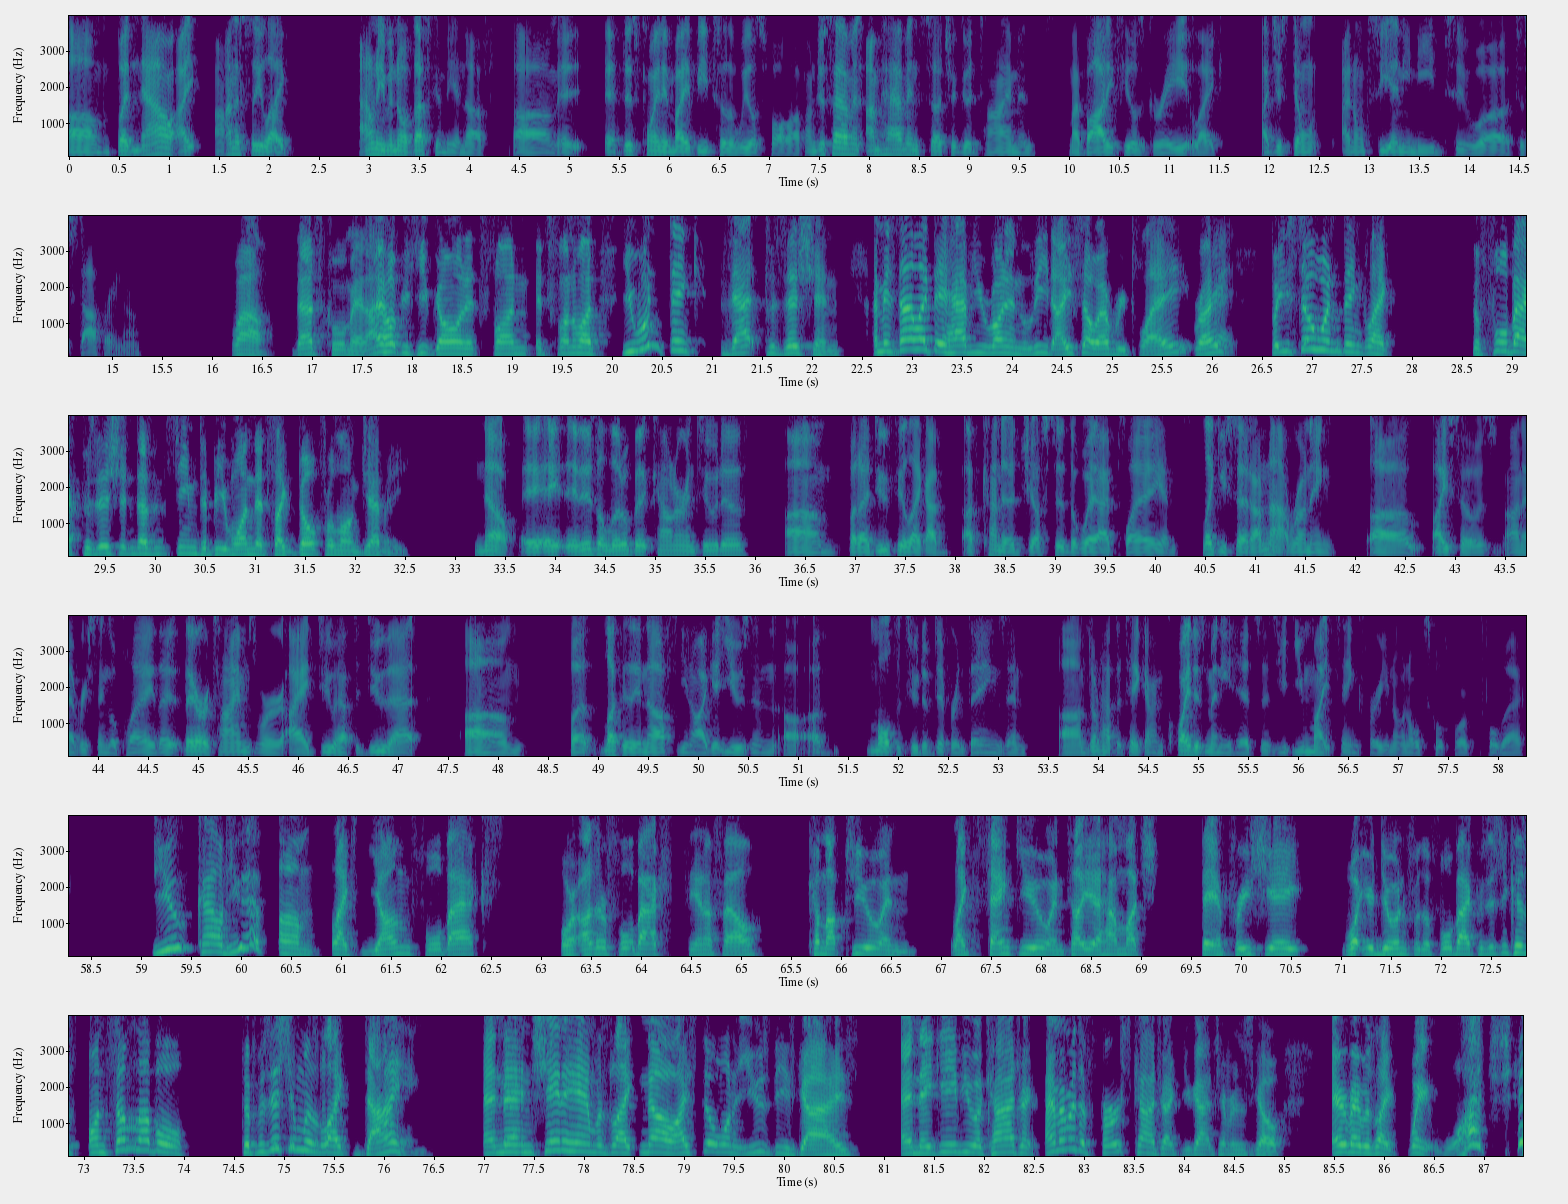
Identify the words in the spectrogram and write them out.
Um, but now I honestly like, I don't even know if that's going to be enough. Um, it, at this point, it might be till the wheels fall off. I'm just having, I'm having such a good time, and my body feels great. Like I just don't, I don't see any need to uh to stop right now. Wow, that's cool, man. I hope you keep going. It's fun. It's fun to watch. You wouldn't think that position. I mean, it's not like they have you running lead ISO every play, right? right. But you still wouldn't think like the fullback position doesn't seem to be one that's like built for longevity. No, it, it is a little bit counterintuitive, um, but I do feel like I've I've kind of adjusted the way I play, and like you said, I'm not running uh, ISOs on every single play. There are times where I do have to do that, um, but luckily enough, you know, I get used in a, a multitude of different things, and um, don't have to take on quite as many hits as you, you might think for you know an old school for, fullback. Do you, Kyle? Do you have um like young fullbacks or other fullbacks in the NFL come up to you and like thank you and tell you how much they appreciate what you're doing for the fullback position? Because on some level, the position was like dying. And then Shanahan was like, no, I still want to use these guys. And they gave you a contract. I remember the first contract you got in San Francisco everybody was like, wait, what?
